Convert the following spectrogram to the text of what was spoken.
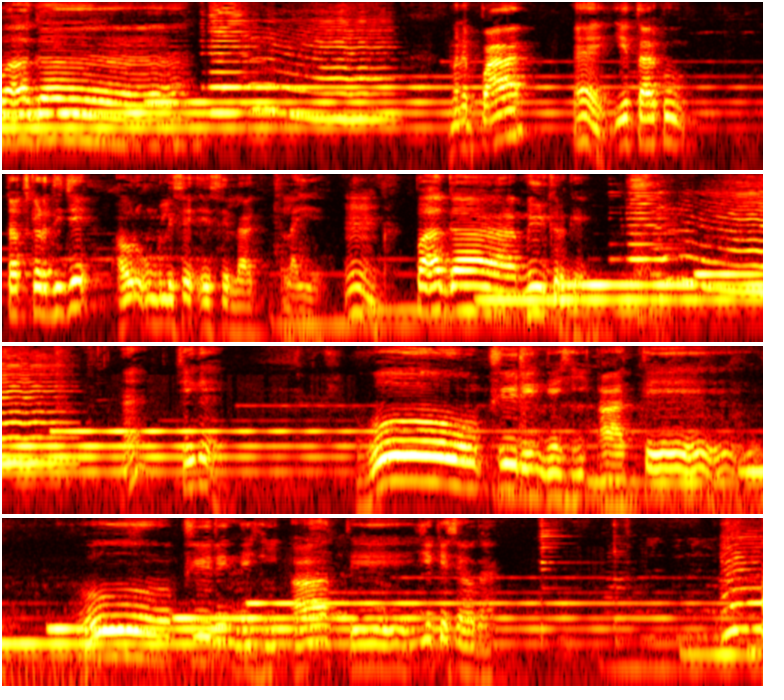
पग। मैंने पा है ये तार को टच कर दीजिए। और उंगली से ऐसे ला लाइए हम्म। पागा मीट करके। हैं? ठीक है? वो फिर नहीं आते। वो फिर नहीं आते। ये कैसे होगा? पा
